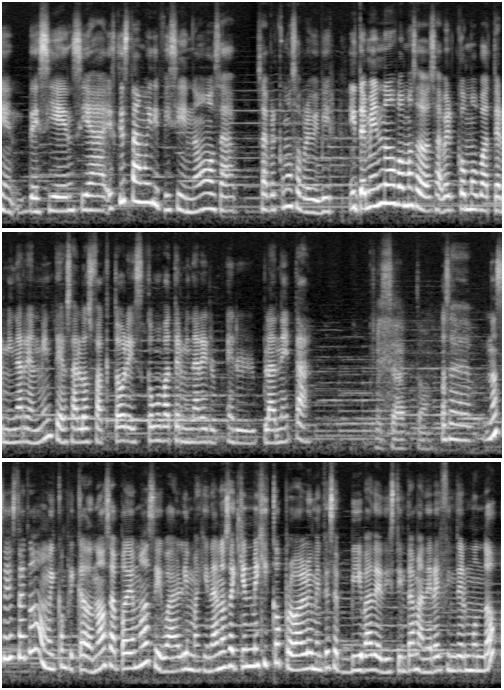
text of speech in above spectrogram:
de ciencia, es que está muy difícil, ¿no? O sea, saber cómo sobrevivir. Y también no vamos a saber cómo va a terminar realmente, o sea, los factores, cómo va a terminar el, el planeta. Exacto. O sea, no sé, está como muy complicado, ¿no? O sea, podemos igual imaginar, no sé, aquí en México probablemente se viva de distinta manera el fin del mundo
